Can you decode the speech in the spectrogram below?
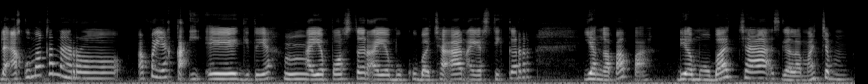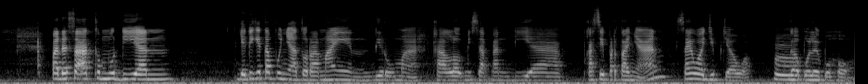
dan aku mah kan naro apa ya KIE gitu ya, Hmm. ayah poster, ayah buku bacaan, ayah stiker, ya nggak apa-apa, dia mau baca segala macem. Pada saat kemudian jadi kita punya aturan main di rumah. Kalau misalkan dia kasih pertanyaan, saya wajib jawab, Hmm. nggak boleh bohong.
